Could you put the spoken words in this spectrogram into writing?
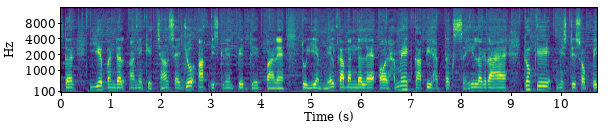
ज़्यादातर ये बंडल आने के चांस है, जो आप स्क्रीन पे देख पा रहे हैं। तो ये मेल का बंडल है और हमें काफ़ी हद तक सही लग रहा है, क्योंकि मिस्ट्री शॉप पे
